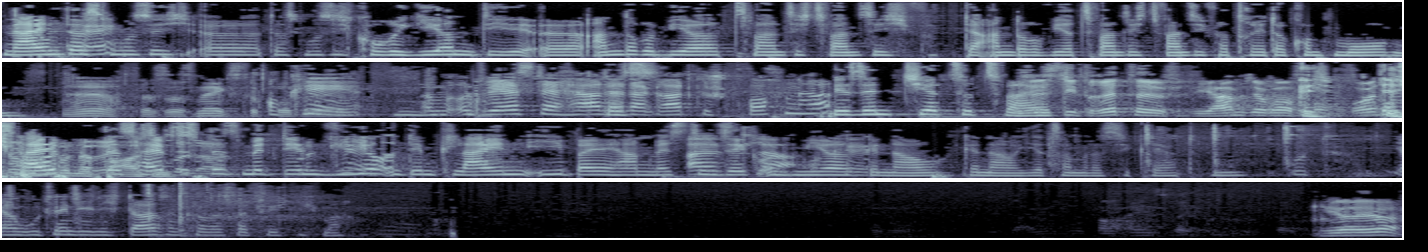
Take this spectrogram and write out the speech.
Nein, das Okay. muss ich, äh, das muss ich korrigieren. Die äh, andere Wir 2020, der andere Wir 2020 Vertreter kommt morgen. Ja, ja, das ist das nächste Problem. Okay. Und und wer ist der Herr, der Das- da gerade gesprochen hat? Wir sind hier zu Das ist zweit. die dritte. Die haben Sie aber Ich- freundlich Deshalb, der deshalb ist das mit dem Wir und dem kleinen I bei Herrn klar, und mir, okay. genau, genau, jetzt haben wir das geklärt. Hm. Gut. Ja gut, wenn die nicht da sind, können wir es natürlich nicht machen. Ja, ja.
